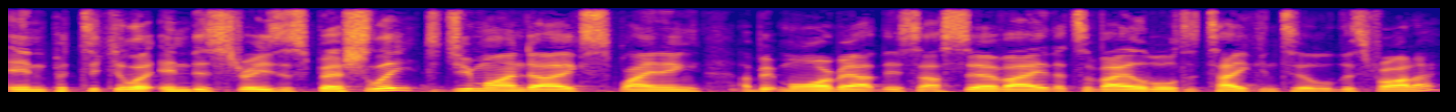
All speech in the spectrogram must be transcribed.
in particular industries, especially. Did you mind uh, explaining a bit more about this survey that's available to take until this Friday?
